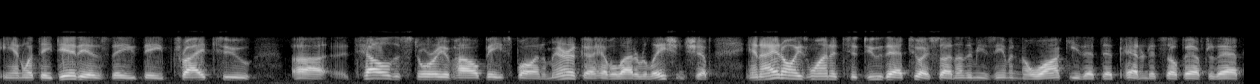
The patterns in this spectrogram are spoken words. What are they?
and what they did is they they tried to uh, tell the story of how baseball and America have a lot of relationship. And I had always wanted to do that too. I saw another museum in Milwaukee that that patterned itself after that,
